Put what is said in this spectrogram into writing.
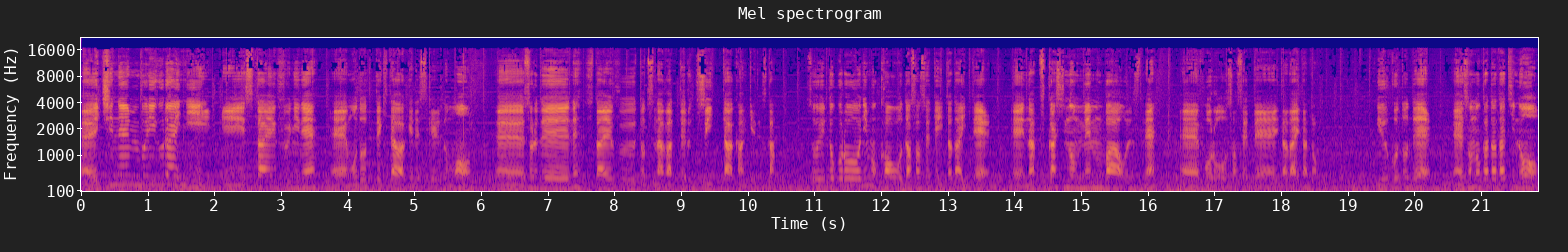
えー、1年ぶりぐらいに、え、スタイフにね、えー、戻ってきたわけですけれども、えそれでねスタイフとつながってるツイッター関係ですか。そういうところにも顔を出させていただいて、え懐かしのメンバーをですね、えフォローさせていただいたということで、えその方たちの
